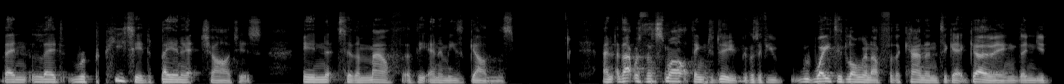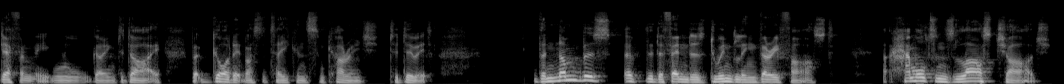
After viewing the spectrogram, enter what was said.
then led repeated bayonet charges into the mouth of the enemy's guns. And that was the smart thing to do because if you waited long enough for the cannon to get going, then you definitely were all going to die. But God, it must have taken some courage to do it. The numbers of the defenders dwindling very fast. Hamilton's last charge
